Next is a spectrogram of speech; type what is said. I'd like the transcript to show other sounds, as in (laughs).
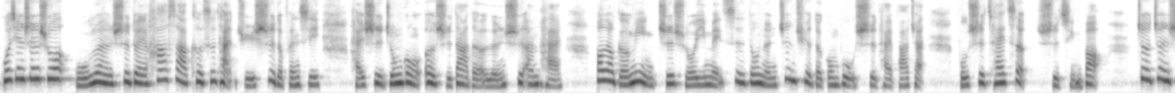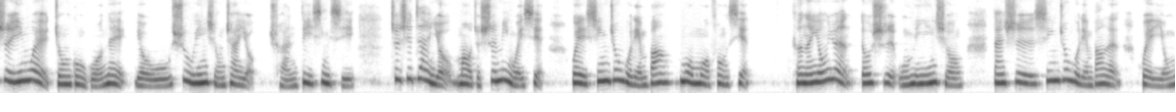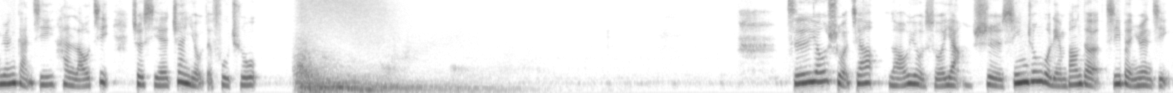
郭先生说，无论是对哈萨克斯坦局势的分析，还是中共二十大的人事安排，爆料革命之所以每次都能正确的公布事态发展，不是猜测，是情报。这正是因为中共国内有无数英雄战友传递信息。这些战友冒着生命危险为新中国联邦默默奉献，可能永远都是无名英雄，但是新中国联邦人会永远感激和牢记这些战友的付出。子有所教，老有所养，是新中国联邦的基本愿景。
